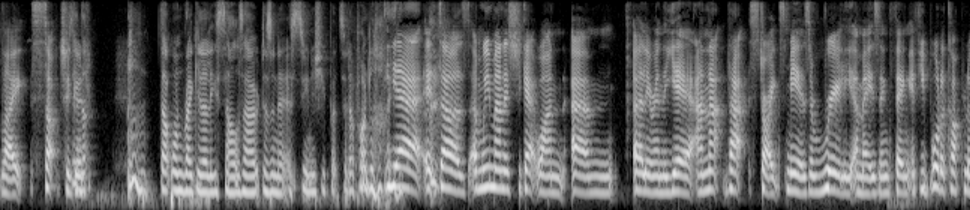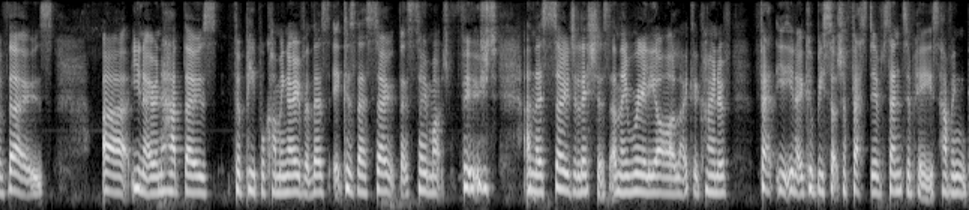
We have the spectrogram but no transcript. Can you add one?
like such a good. That one regularly sells out, doesn't it? As soon as she puts it up online. yeah it does and we managed to get one um earlier in the year and that that strikes me as a really amazing thing. If you bought a couple of those uh you know and had those for people coming over there's because there's so there's so much food and they're so delicious and they really are like a kind of fe- you know it could be such a festive centerpiece having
